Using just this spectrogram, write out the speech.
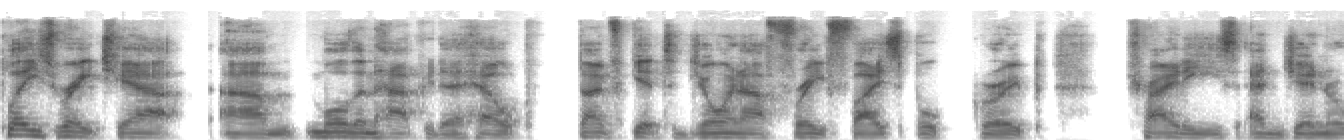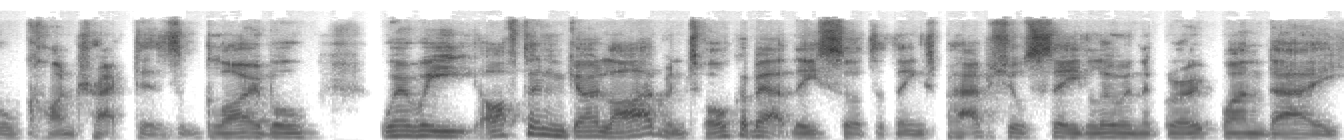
please reach out. Um, more than happy to help. Don't forget to join our free Facebook group, Tradies and General Contractors Global, where we often go live and talk about these sorts of things. Perhaps you'll see Lou in the group one day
